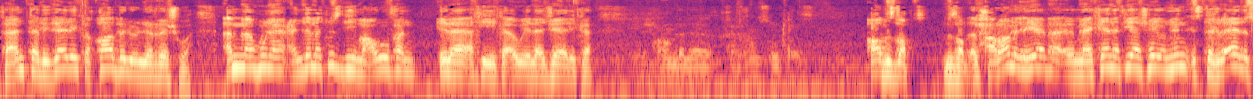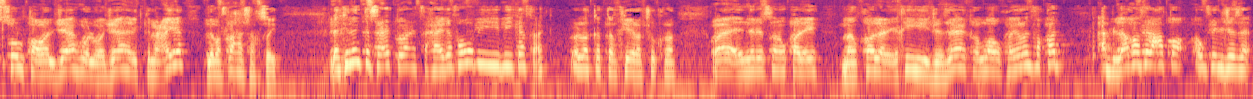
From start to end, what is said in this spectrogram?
فأنت بذلك قابل للرشوة. أما هنا عندما تسدي معروفا إلى أخيك أو إلى جارك. الحرام ده خارج عن بس. آه بالظبط بالظبط الحرام اللي هي ما- ما كان فيها شيء من استغلال السلطة والجاه والوجاهة الاجتماعية لمصلحة شخصية. لكن انت ساعدت واحد في حاجة فهو بي- بيكافئك. يقول لك كتر خيرك شكرا. والنبي صلى الله عليه وسلم قال إيه؟ من قال لأخيه جزاك الله خيرا فقد أبلغ في العطاء أو في الجزاء.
